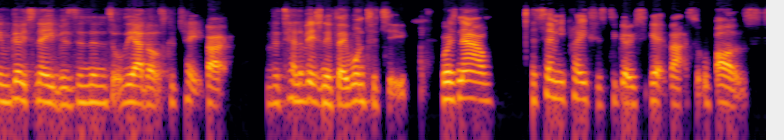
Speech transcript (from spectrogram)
It would go to neighbours, and then sort of the adults could take back the television if they wanted to. Whereas now, there's so many places to go to get that sort of buzz.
